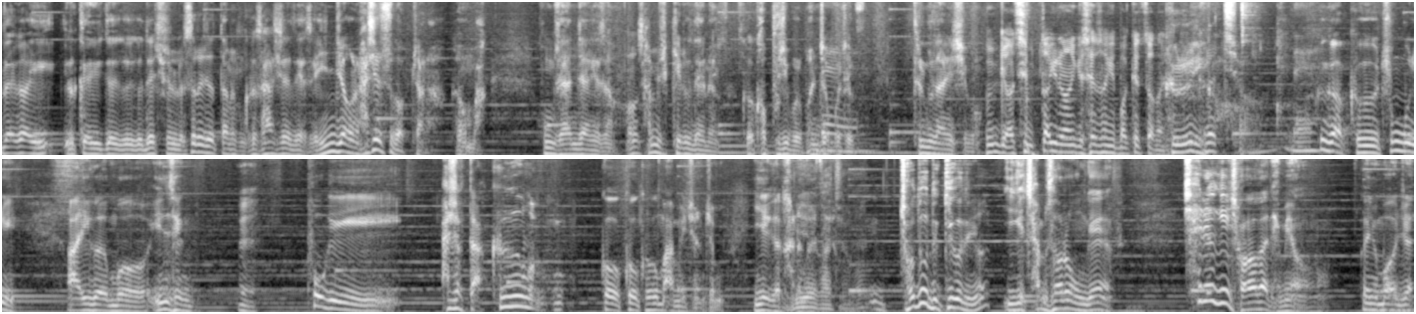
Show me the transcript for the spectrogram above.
내가 이- 이렇게 이렇게 그 뇌출혈로 쓰러졌다는 그 사실에 대해서 인정을 하실 수가 없잖아. 그럼 막 공사 현장에서 어? 30kg 되는 그 거푸집을 번쩍번쩍 들고 다니시고. 그러니까 아침 딱 일어나는 게 세상이 바뀌었잖아요. 그러니까. 그렇죠. 네. 그러니까 그 충분히 아 이거 뭐 인생 네. 포기하셨다. 그, 그, 그, 그거 마음이 전좀 이해가 가는 거예요. 저도 느끼거든요. 이게 참 서러운 게 체력이 저하가 되면 그냥 뭐 이제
